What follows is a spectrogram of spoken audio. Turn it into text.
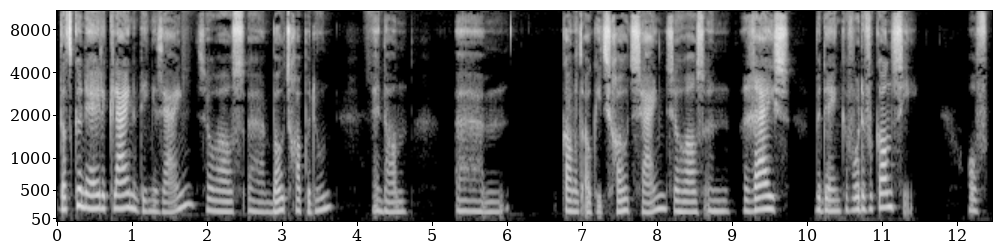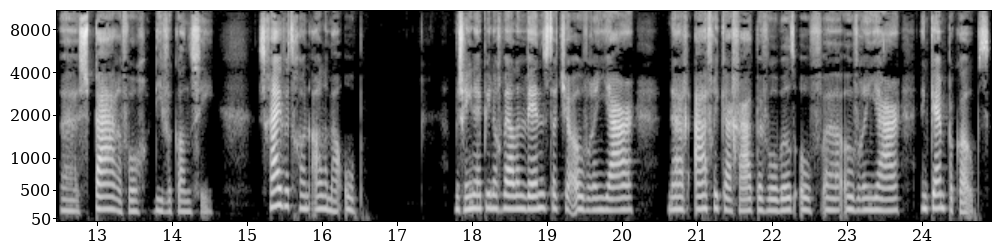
Dat kunnen hele kleine dingen zijn, zoals uh, boodschappen doen. En dan um, kan het ook iets groots zijn, zoals een reis bedenken voor de vakantie. Of uh, sparen voor die vakantie. Schrijf het gewoon allemaal op. Misschien heb je nog wel een wens dat je over een jaar naar Afrika gaat bijvoorbeeld, of uh, over een jaar een camper koopt.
